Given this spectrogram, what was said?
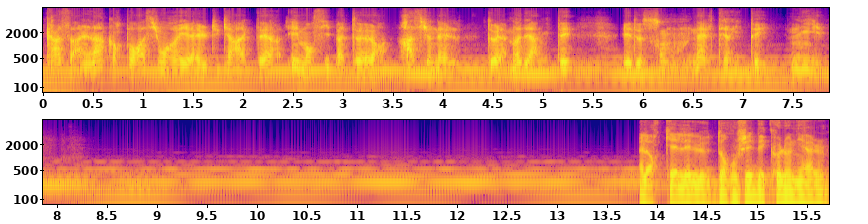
grâce à l'incorporation réelle du caractère émancipateur, rationnel, de la modernité et de son altérité niée. Alors quel est le danger des coloniales?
